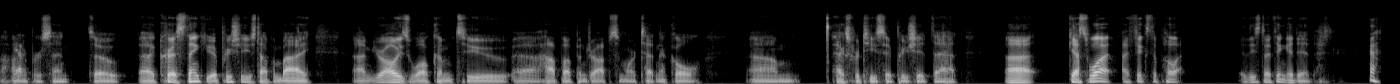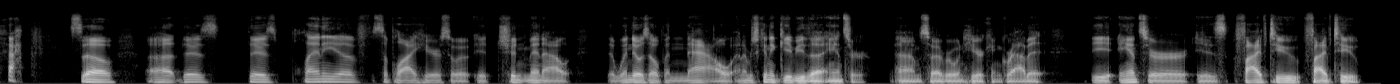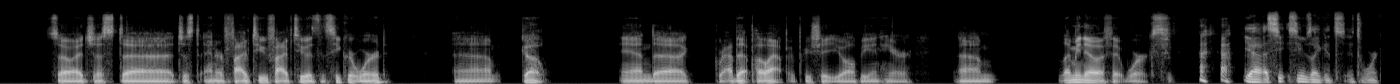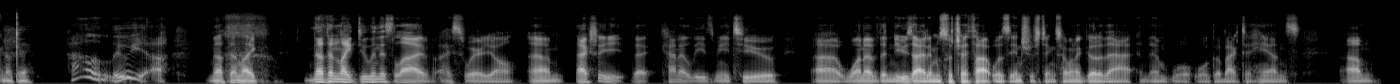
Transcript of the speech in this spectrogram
hundred percent. So, uh, Chris, thank you. I appreciate you stopping by. Um, you're always welcome to uh, hop up and drop some more technical um, expertise. I appreciate that. Uh, guess what? I fixed the POAP. At least I think I did. so uh, there's there's plenty of supply here, so it shouldn't min out. The window is open now, and I'm just going to give you the answer um, so everyone here can grab it. The answer is 5252. So I just uh, just enter 5252 as the secret word. Um, go and uh, grab that POAP. I appreciate you all being here. Um, let me know if it works. yeah, it seems like it's it's working okay. Hallelujah. Nothing like nothing like doing this live. I swear, y'all. Um, actually, that kind of leads me to uh, one of the news items, which I thought was interesting. So I want to go to that, and then we'll we'll go back to hands. Um,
